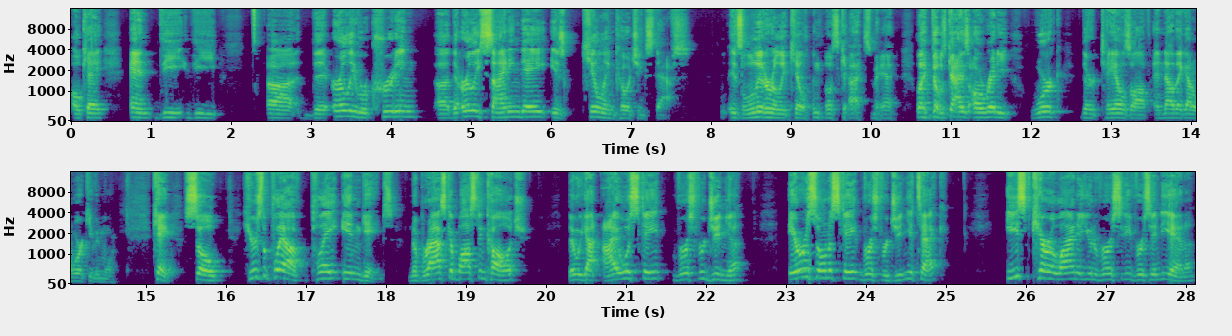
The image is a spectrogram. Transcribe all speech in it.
Okay, and the the uh, the early recruiting, uh, the early signing day is killing coaching staffs. It's literally killing those guys, man. Like those guys already work their tails off, and now they got to work even more. Okay, so here's the playoff play in games Nebraska, Boston College. Then we got Iowa State versus Virginia. Arizona State versus Virginia Tech, East Carolina University versus Indiana,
